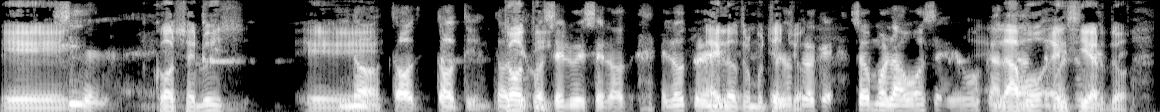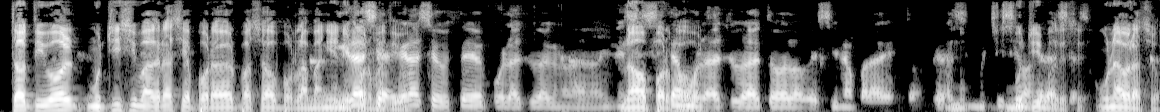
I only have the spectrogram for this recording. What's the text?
Eh, Sí, José Luis, eh, no, To- Toti, Toti, Toti. José Luis, el, el otro, El otro muchacho. el otro que somos la voz, la voz la cantante, voz, es cierto. Toti Bol, muchísimas gracias por haber pasado por la Y mañana gracias, informativa. gracias a ustedes por la ayuda que nos dan. Y No, por necesitamos favor. la ayuda de todos los vecinos para esto. Gracias, Mu- muchísimas muchísimas gracias. Un abrazo.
